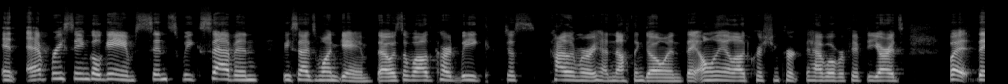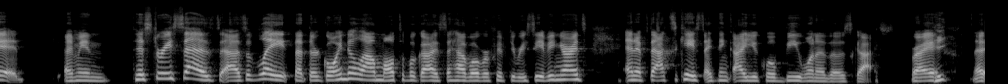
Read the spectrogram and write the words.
in every single game since week seven, besides one game. That was a wild card week. Just Kyler Murray had nothing going. They only allowed Christian Kirk to have over 50 yards. But they, I mean, history says as of late that they're going to allow multiple guys to have over 50 receiving yards. And if that's the case, I think Aiyuk will be one of those guys right? He- uh,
